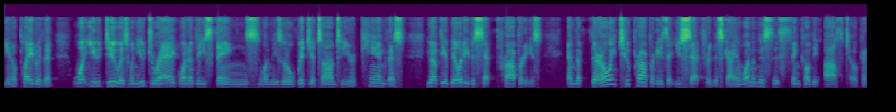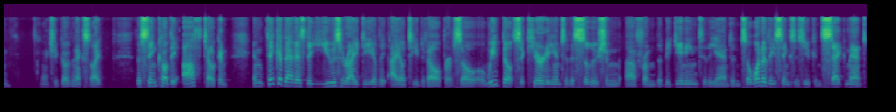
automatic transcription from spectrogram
you know played with it, what you do is when you drag one of these things, one of these little widgets onto your canvas, you have the ability to set properties. And the, there are only two properties that you set for this guy, and one of them is this thing called the auth token. Actually go to the next slide. This thing called the auth token, and think of that as the user ID of the IoT developer. So we've built security into this solution uh, from the beginning to the end. And so one of these things is you can segment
